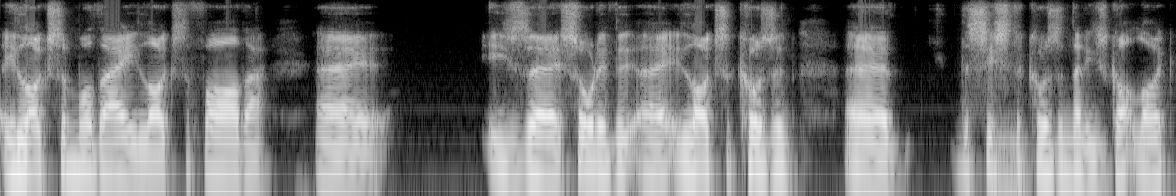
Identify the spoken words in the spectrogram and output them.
he, he likes the mother, he likes the father. Uh, he's uh, sort of uh, he likes the cousin, uh, the sister cousin that he's got. Like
